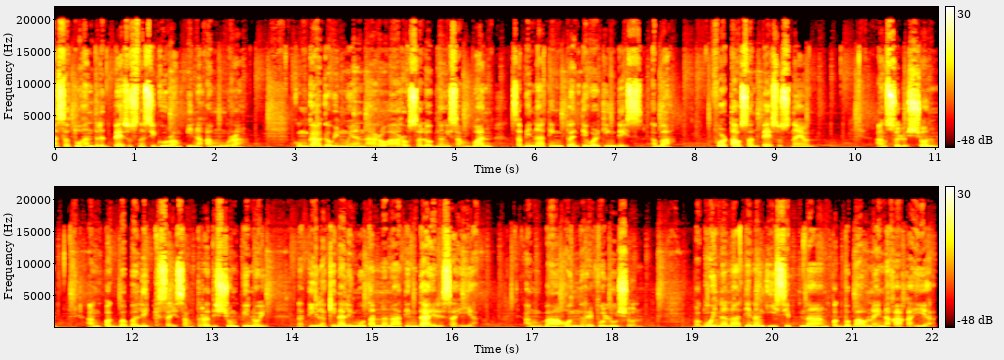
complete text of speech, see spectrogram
nasa 200 pesos na siguro ang pinakamura. Kung gagawin mo yan araw-araw sa loob ng isang buwan, sabihin nating 20 working days, aba, 4,000 pesos na yon. Ang solusyon, ang pagbabalik sa isang tradisyong Pinoy na tila kinalimutan na natin dahil sa hiya, ang Baon Revolution. Baguhin na natin ang isip na ang pagbabaon ay nakakahiya.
